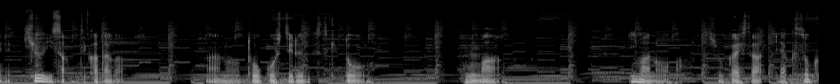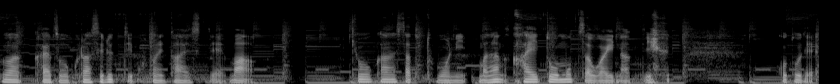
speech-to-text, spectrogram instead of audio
えーキュウイさんって方が、あの、投稿してるんですけど、うんまあ、今の紹介した約束は開発を遅らせるっていうことに対して、まあ、共感したとともに、まあなんか回答を持ってた方がいいなっていうことで、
